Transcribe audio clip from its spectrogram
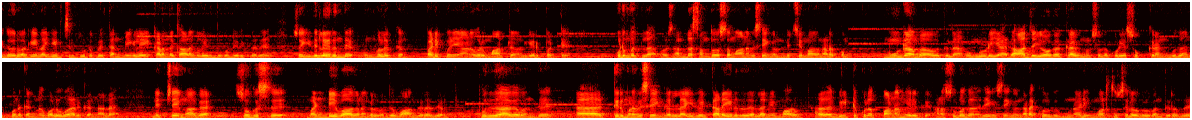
ஏதோ ஒரு வகையில் எரிச்சல் தூட்டக்கூடிய தன்மைகளே கடந்த காலங்களில் இருந்து கொண்டிருக்கிறது. ஸோ இதிலிருந்து உங்களுக்கு படிப்படியான ஒரு மாற்றங்கள் ஏற்பட்டு குடும்பத்தில் ஒரு நல்ல சந்தோஷமான விஷயங்கள் நிச்சயமாக நடக்கும். மூன்றாம் பாவத்தில் உங்களுடைய ராஜ யோக கிரகங்கள்னு சொல்லக்கூடிய சுக்கரன் புதன் போன்ற கிரகங்கள் வலுவாக இருக்கிறதுனால நிச்சயமாக சொகுசு வண்டி வாகனங்கள் வந்து வாங்குறது புதிதாக வந்து திருமண விஷயங்களில் இது தடை இருந்தது எல்லாமே மாறும். அதாவது வீட்டுக்குள்ளே பணம் இருக்குது ஆனால் சுபகாரிய விஷயங்கள் நடக்கிறதுக்கு முன்னாடி மருத்துவ செலவுகள் வந்துடுது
